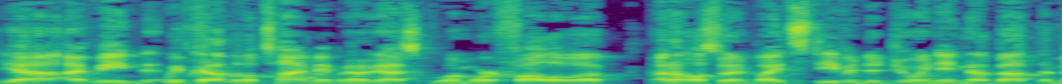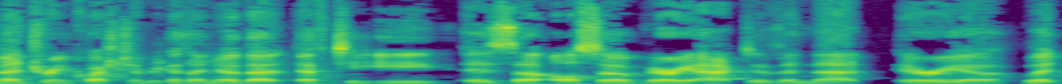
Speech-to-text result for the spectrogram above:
Yeah, I mean, we've got a little time. Maybe I'd ask one more follow up. And I'll also invite Stephen to join in about the mentoring question because I know that FTE is uh, also very active in that area. But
